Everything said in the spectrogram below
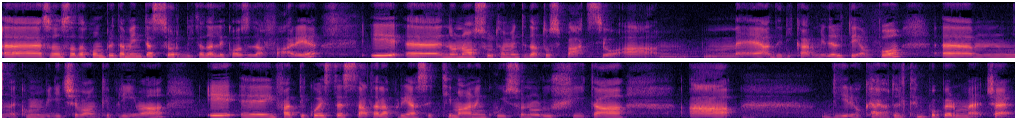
eh, sono stata completamente assorbita dalle cose da fare e eh, non ho assolutamente dato spazio a me, a dedicarmi del tempo, ehm, come vi dicevo anche prima, e eh, infatti questa è stata la prima settimana in cui sono riuscita a dire ok ho del tempo per me, cioè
